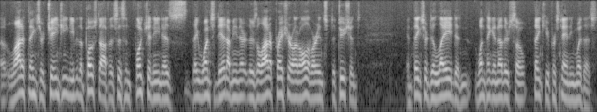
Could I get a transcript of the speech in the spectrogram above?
a lot of things are changing. Even the post office isn't functioning as they once did. I mean, there, there's a lot of pressure on all of our institutions, and things are delayed and one thing and another. So thank you for standing with us.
